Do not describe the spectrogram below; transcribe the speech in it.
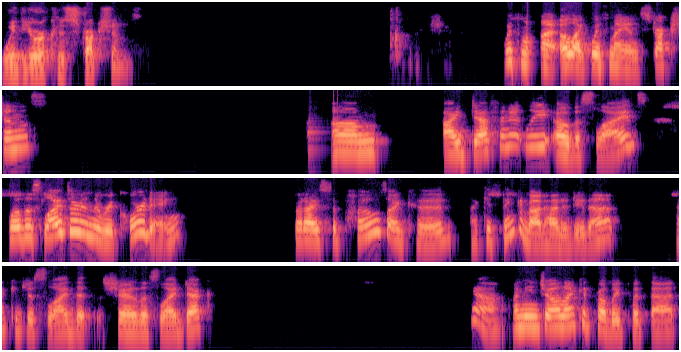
with your constructions? With my, oh, like with my instructions? Um, I definitely, oh, the slides? Well, the slides are in the recording, but I suppose I could, I could think about how to do that. I could just slide that, share the slide deck. Yeah, I mean, Joan, I could probably put that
